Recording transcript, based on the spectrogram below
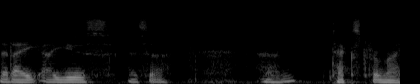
that I, I use as a um, text for my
